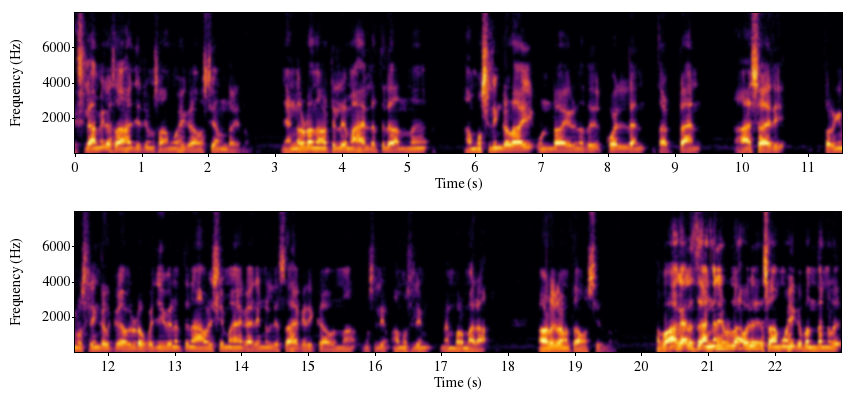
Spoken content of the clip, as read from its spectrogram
ഇസ്ലാമിക സാഹചര്യവും സാമൂഹിക അവസ്ഥയാണ് ഉണ്ടായിരുന്നത്. ഞങ്ങളുടെ നാട്ടിൽ മഹല്ലത്തിൽ അന്ന് അമുസ്ലിങ്ങളായി ഉണ്ടായിരുന്നത് കൊല്ലൻ തട്ടാൻ ആശാരി തുടങ്ങി മുസ്ലിങ്ങൾക്ക് അവരുടെ ഉപജീവനത്തിന് ആവശ്യമായ കാര്യങ്ങളിൽ സഹകരിക്കാവുന്ന മുസ്ലിം അമുസ്ലിം മെമ്പർമാരാണ് ആളുകളാണ് താമസിച്ചിരുന്നത്. അപ്പോൾ ആ കാലത്ത് അങ്ങനെയുള്ള ഒരു സാമൂഹിക ബന്ധങ്ങൾ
